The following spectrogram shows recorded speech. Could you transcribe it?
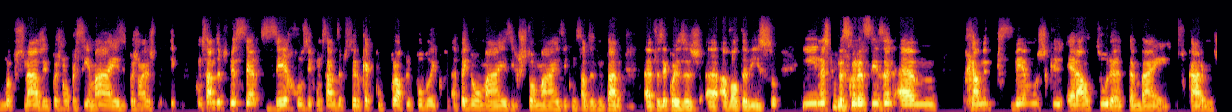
uma personagem, depois não aparecia mais, e depois não era. Tipo, começámos a perceber certos erros e começámos a perceber o que é que o próprio público apanhou mais e gostou mais, e começámos a tentar a fazer coisas ah, à volta disso. E na, na segunda season, um, realmente percebemos que era a altura também de focarmos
